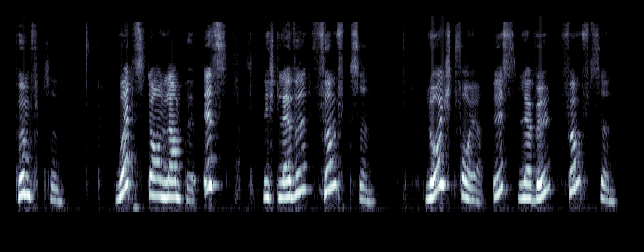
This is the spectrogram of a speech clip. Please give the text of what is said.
15. Whetstone Lampe ist Lichtlevel 15. Leuchtfeuer ist Level 15.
